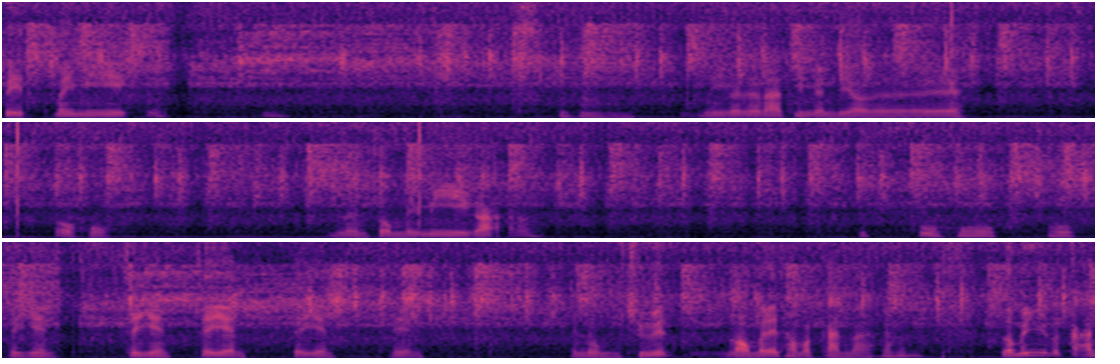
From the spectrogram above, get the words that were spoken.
ปีดไม่มีอีก นี่ก็จะหน้าทิ่มอย่างเดียวเลย โอ้โหเงินส่งไม่มีอีกอะโอ้โหใจเย็น ใจเย็นใจเย็นใจเย็นใจเย็นไอ้หนุ่มชีวิตเราไม่ได้ทำประกันมา เราไม่มีประกัน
